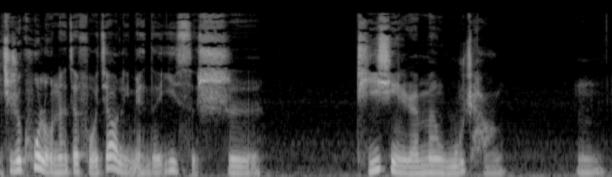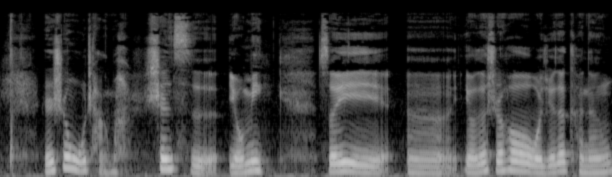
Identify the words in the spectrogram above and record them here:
其实骷髅呢，在佛教里面的意思是提醒人们无常。嗯，人生无常嘛，生死由命。所以，嗯，有的时候我觉得可能，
